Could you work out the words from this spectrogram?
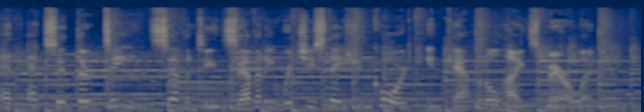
at exit 13, 1770 Ritchie Station Court in Capitol Heights, Maryland.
